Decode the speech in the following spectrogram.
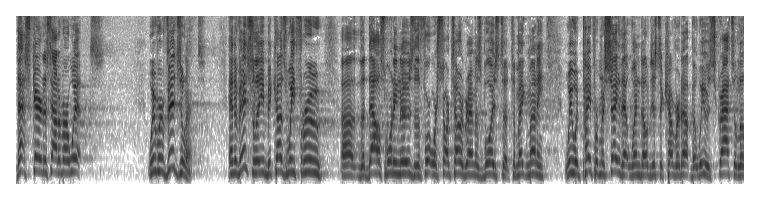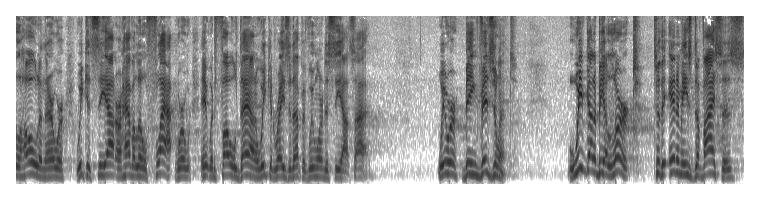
that scared us out of our wits. We were vigilant. And eventually, because we threw uh, the Dallas Morning News or the Fort Worth Star Telegram as boys to, to make money, we would paper mache that window just to cover it up, but we would scratch a little hole in there where we could see out or have a little flap where it would fold down and we could raise it up if we wanted to see outside. We were being vigilant. We've got to be alert to the enemy's devices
